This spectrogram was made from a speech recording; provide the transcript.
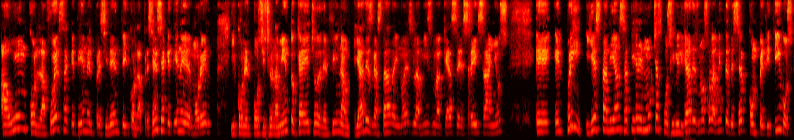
aún con la fuerza que tiene el presidente y con la presencia que tiene Moreno y con el posicionamiento que ha hecho de Delfín, aunque ya desgastada y no es la misma que hace seis años, eh, el PRI y esta alianza tienen muchas posibilidades no solamente de ser competitivos,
